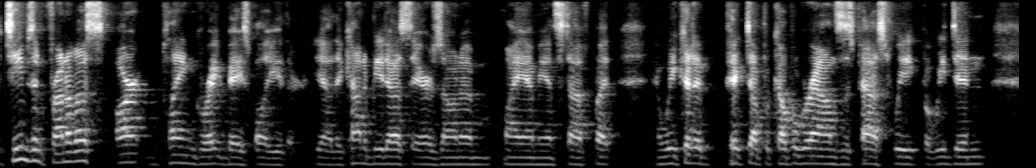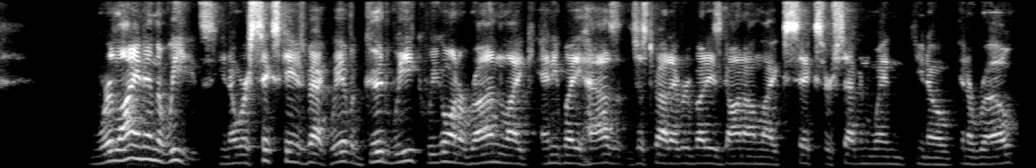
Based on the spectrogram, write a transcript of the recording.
the teams in front of us aren't playing great baseball either. Yeah, they kind of beat us, Arizona, Miami, and stuff. But and we could have picked up a couple grounds this past week, but we didn't. We're lying in the weeds. You know, we're six games back. We have a good week. We go on a run like anybody has. Just about everybody's gone on like six or seven win, you know, in a row.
